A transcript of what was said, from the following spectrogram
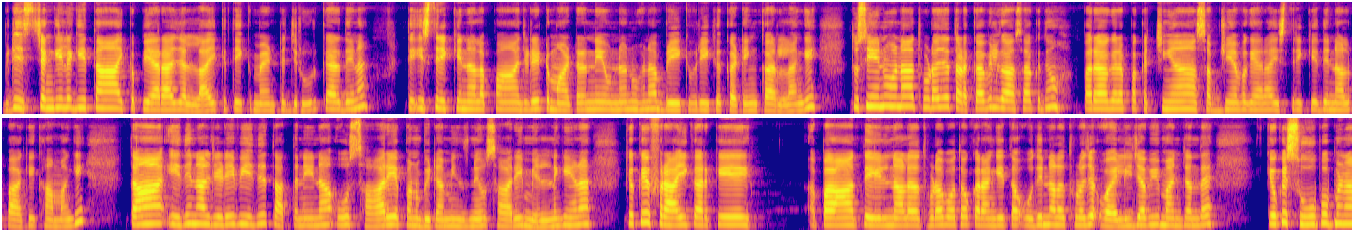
ਵੀਡੀਓ ਇਸ ਚੰਗੀ ਲੱਗੀ ਤਾਂ ਇੱਕ ਪਿਆਰਾ ਜਿਹਾ ਲਾਈਕ ਤੇ ਕਮੈਂਟ ਜ਼ਰੂਰ ਕਰ ਦੇਣਾ ਤੇ ਇਸ ਤਰੀਕੇ ਨਾਲ ਆਪਾਂ ਜਿਹੜੇ ਟਮਾਟਰ ਨੇ ਉਹਨਾਂ ਨੂੰ ਹਨਾ ਬਰੀਕ ਬਰੀਕ ਕਟਿੰਗ ਕਰ ਲਾਂਗੇ। ਤੁਸੀਂ ਇਹਨੂੰ ਹਨਾ ਥੋੜਾ ਜਿਹਾ ਤੜਕਾ ਵੀ ਲਗਾ ਸਕਦੇ ਹੋ, ਪਰ ਅਗਰ ਆਪਾਂ ਕੱਚੀਆਂ ਸਬਜ਼ੀਆਂ ਵਗੈਰਾ ਇਸ ਤਰੀਕੇ ਦੇ ਨਾਲ ਪਾ ਕੇ ਖਾਵਾਂਗੇ, ਤਾਂ ਇਹਦੇ ਨਾਲ ਜਿਹੜੇ ਵੀ ਇਹਦੇ ਤੱਤ ਨੇ ਨਾ, ਉਹ ਸਾਰੇ ਆਪਾਂ ਨੂੰ ਵਿਟਾਮਿਨਸ ਨੇ ਉਹ ਸਾਰੇ ਮਿਲਣਗੇ ਹਨਾ, ਕਿਉਂਕਿ ਫਰਾਈ ਕਰਕੇ ਆਪਾਂ ਤੇਲ ਨਾਲ ਥੋੜਾ ਬਹੁਤਾ ਕਰਾਂਗੇ ਤਾਂ ਉਹਦੇ ਨਾਲ ਥੋੜਾ ਜਿਹਾ ਆਇਲੀ ਜਿਹਾ ਵੀ ਬਣ ਜਾਂਦਾ ਕਿਉਂਕਿ ਸੂਪ ਬਣਾ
